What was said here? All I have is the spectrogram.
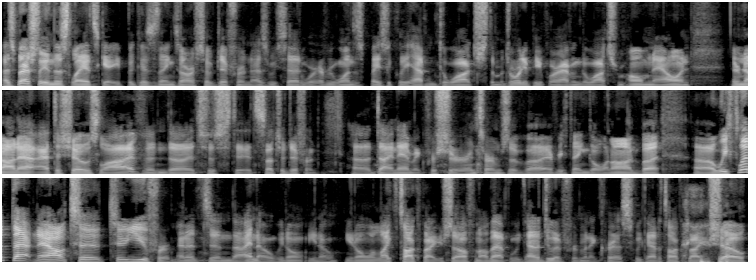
especially in this landscape because things are so different, as we said, where everyone's basically having to watch. The majority of people are having to watch from home now, and they're not at, at the shows live, and uh, it's just it's such a different uh, dynamic for sure in terms of uh, everything going on. But uh, we flip that now to to you for a minute, and I know we don't, you know, you don't like to talk about yourself and all that, but we got to do it for a minute, Chris. We got to talk about your show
